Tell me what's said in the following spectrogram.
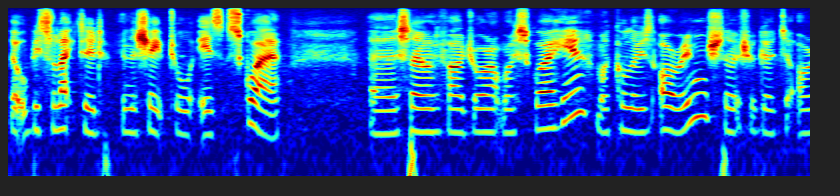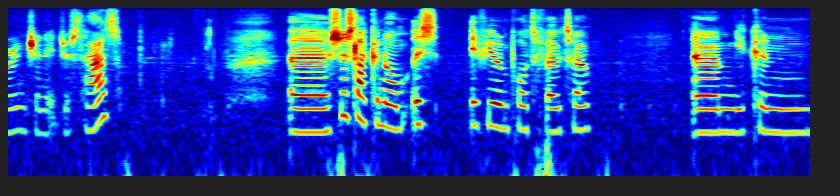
that will be selected in the shape tool is square. Uh, so if I draw out my square here, my colour is orange, so it should go to orange and it just has. Uh, it's just like a normal, if you import a photo, um, you can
